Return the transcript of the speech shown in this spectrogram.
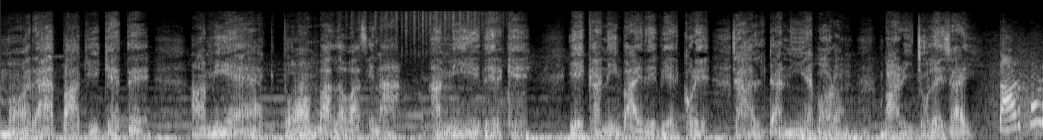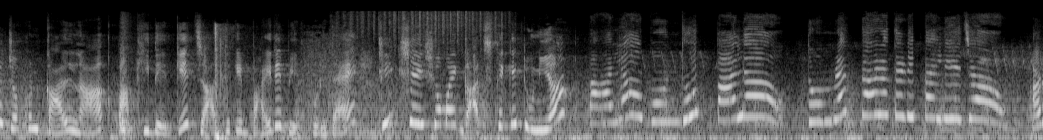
মরা পাখি খেতে আমি একদম ভালোবাসি না। আমি এদেরকে এখানেই বাইরে বের করে চালটা নিয়ে বরং বাড়ি চলে যাই। তারপর যখন কাল নাক পাখিদেরকে জাল থেকে বাইরে বের করে দেয় ঠিক সেই সময় গাছ থেকে টুনিয়া পালাও বন্ধু পালাও। তোমরা পালিয়ে যাও। আর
